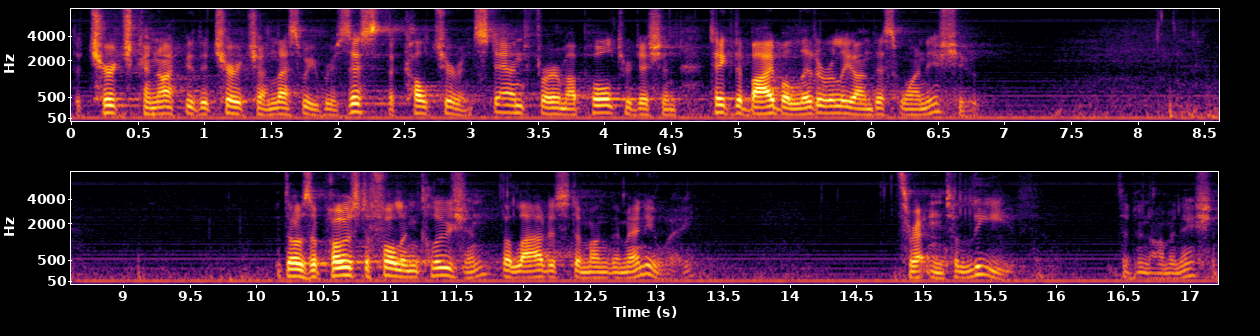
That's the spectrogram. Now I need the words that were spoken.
The church cannot be the church unless we resist the culture and stand firm, uphold tradition, take the Bible literally on this one issue. Those opposed to full inclusion, the loudest among them anyway, threaten to leave the denomination.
